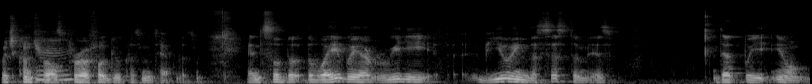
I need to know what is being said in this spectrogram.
which controls mm. peripheral glucose metabolism. And so the, the way we are really viewing the system is that we, you know,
